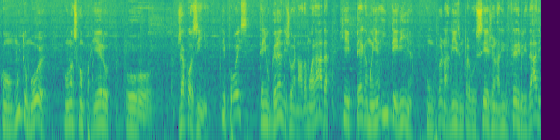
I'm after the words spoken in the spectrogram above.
com muito humor com o nosso companheiro, o Jacozinho. Depois tem o grande Jornal da Morada, que pega a manhã inteirinha com jornalismo para você, jornalismo de credibilidade.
